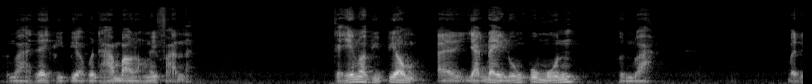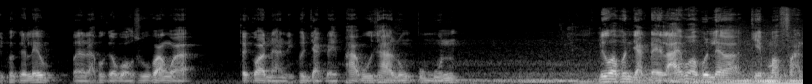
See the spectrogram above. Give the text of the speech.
เพิ่นว่าได้พี่เปียวเพิ่นถามเบาหนองในฝันน่ะก็เห็นว่าพี่เปียวอยากได้หลวงปู่หมุนเพิ่นว่าบัดนี้เพิ่นก็เลยนั่นล่ะเพิ่นก็บอกสู่ฟังว่า แต่ก่อนน้านี้เพิ่นอยากได้พระบูชาหลวงปู่หมุน หรือว่าเพิ่นอยากได้หลายเพราะเพิ่นเลยว่าเก็บมาฝัน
